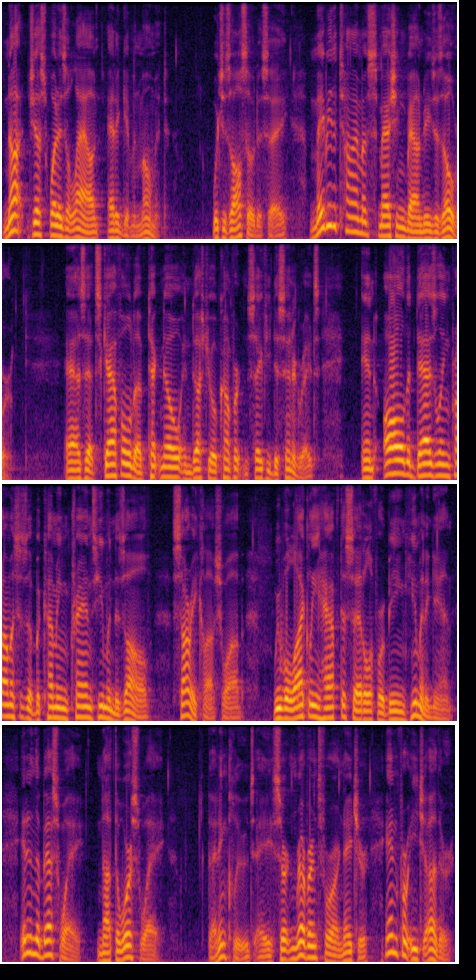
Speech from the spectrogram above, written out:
not just what is allowed at a given moment which is also to say, maybe the time of smashing boundaries is over. As that scaffold of techno industrial comfort and safety disintegrates, and all the dazzling promises of becoming transhuman dissolve, sorry, Klaus Schwab, we will likely have to settle for being human again, and in the best way, not the worst way. That includes a certain reverence for our nature and for each other.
